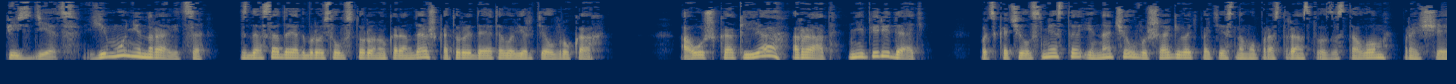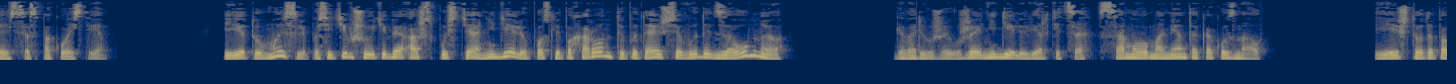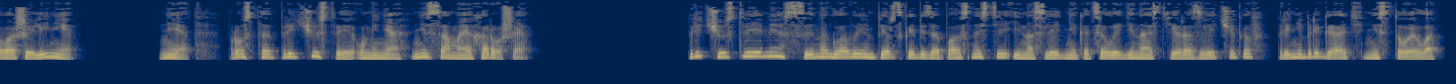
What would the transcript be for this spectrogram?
«Пиздец, ему не нравится», – с досадой отбросил в сторону карандаш, который до этого вертел в руках. «А уж как я рад, не передать. Подскочил с места и начал вышагивать по тесному пространству за столом, прощаясь со спокойствием. «И эту мысль, посетившую тебя аж спустя неделю после похорон, ты пытаешься выдать за умную?» «Говорю же, уже неделю вертится, с самого момента, как узнал». «Есть что-то по вашей линии?» «Нет, просто предчувствие у меня не самое хорошее». Предчувствиями сына главы имперской безопасности и наследника целой династии разведчиков пренебрегать не стоило.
